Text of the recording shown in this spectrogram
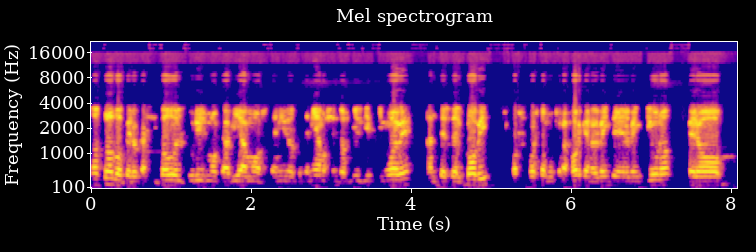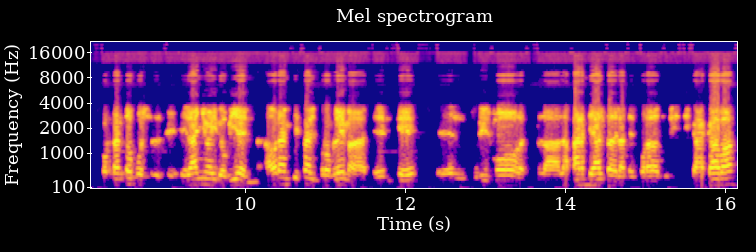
no todo, pero casi todo el turismo que habíamos tenido, que teníamos en 2019, antes del COVID, y por supuesto mucho mejor que en el 20 y el 21, pero por tanto, pues el año ha ido bien. Ahora empieza el problema, es que el turismo, la, la parte alta de la temporada turística acaba,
